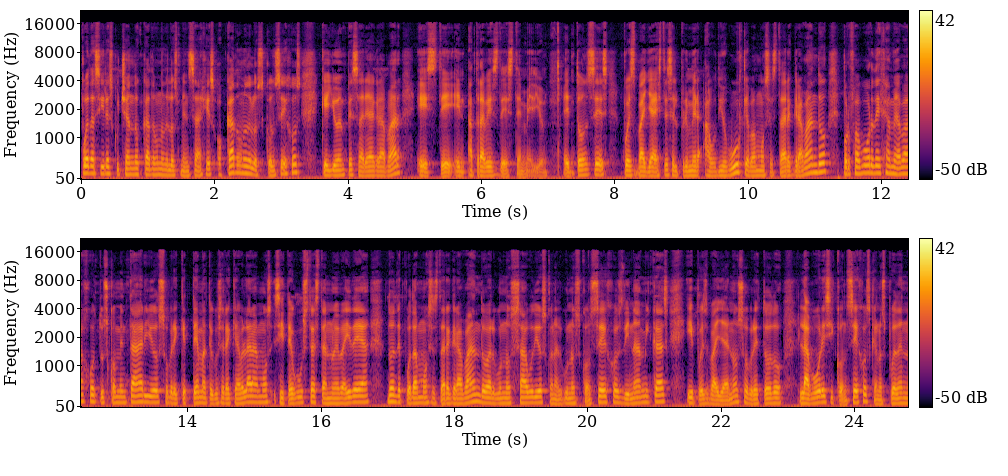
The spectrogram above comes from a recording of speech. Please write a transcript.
puedas ir escuchando cada uno de los mensajes o cada uno de los consejos que yo empezaré a grabar este, a través de este medio. Entonces, pues vaya, este es el primer audiobook que vamos a estar grabando. Por favor, déjame abajo tus comentarios sobre qué tema te gustaría que habláramos, si te gusta esta nueva idea, donde podamos estar grabando algunos audios con algunos consejos, dinámicas y pues vaya, ¿no? Sobre todo labores y consejos que nos puedan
